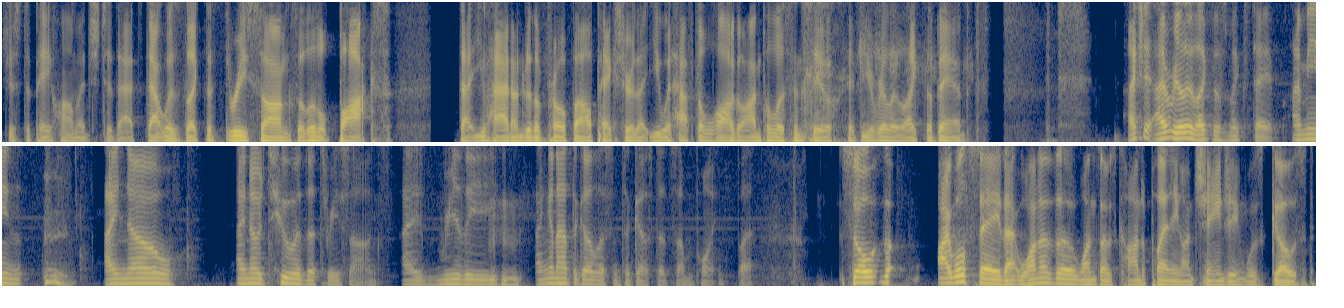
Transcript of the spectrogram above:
just to pay homage to that, that was like the three songs, a little box that you had under the profile picture that you would have to log on to listen to if you really liked the band. Actually, I really like this mixtape. I mean, I know, I know two of the three songs. I really, Mhm. I'm gonna have to go listen to Ghost at some point. But So the I will say that one of the ones I was contemplating on changing was Ghost,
